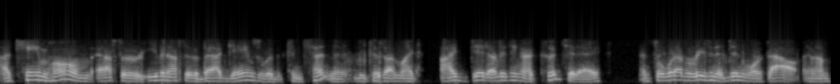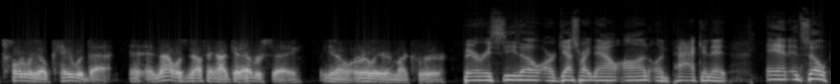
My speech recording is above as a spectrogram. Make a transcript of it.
I came home after, even after the bad games, with contentment because I'm like, I did everything I could today, and for whatever reason, it didn't work out, and I'm totally okay with that. And, and that was nothing I could ever say, you know, earlier in my career. Barry Zito, our guest right now on Unpacking It. And and so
